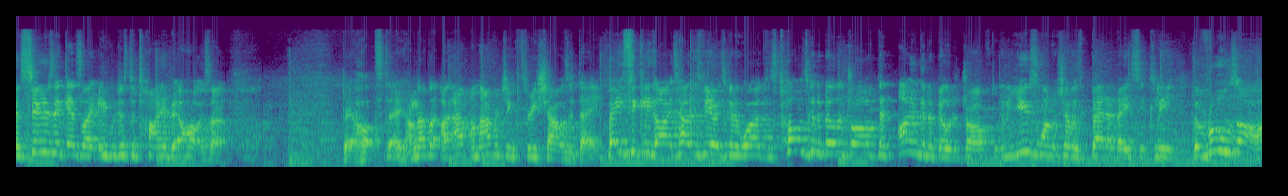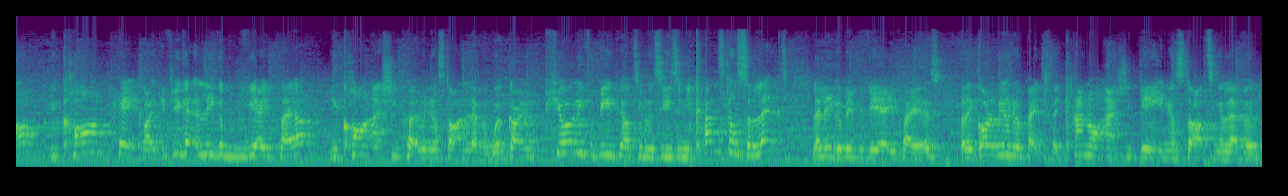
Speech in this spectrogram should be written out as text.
As soon as it gets like even just a tiny bit hot, it's like, bit hot today. I'm, I'm averaging three showers a day. Basically, guys, how this video is going to work is Tom's going to build a draft, then I'm going to build a draft. We're going to use the one whichever's better, basically. The rules are you can't pick, like, if you get a League of BBVA player, you can't actually put him in your starting 11. We're going purely for BPL team of the season. You can still select La Liga BBVA players, but they've got to be on your bench. They cannot actually be in your starting 11.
